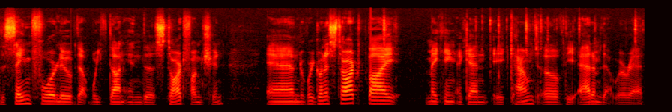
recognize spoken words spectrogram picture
the same for loop that we've done in the start function and we're going to start by making again a count of the atom that we're at.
